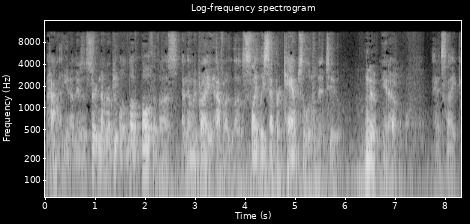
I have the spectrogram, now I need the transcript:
how, you know, there's a certain number of people that love both of us, and then we probably have a, a slightly separate camps a little bit too, no. you know, and it's like.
